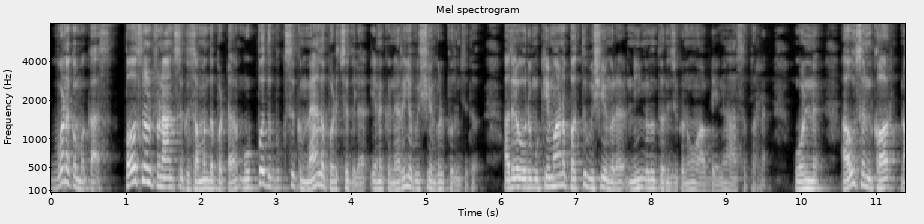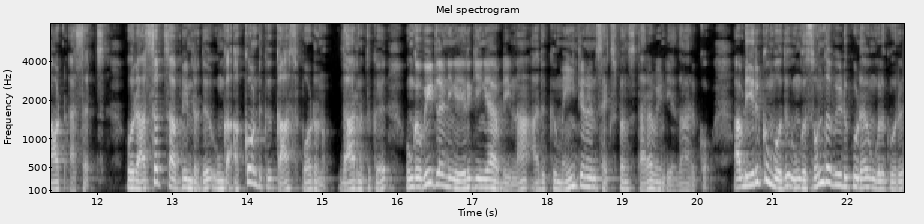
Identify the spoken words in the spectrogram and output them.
வணக்கம் அக்காஸ். பர்சனல் ஃபினான்ஸுக்கு சம்மந்தப்பட்ட முப்பது புக்ஸுக்கு மேலே படித்ததில் எனக்கு நிறைய விஷயங்கள் புரிஞ்சுது. அதில் ஒரு முக்கியமான பத்து விஷயங்களை நீங்களும் தெரிஞ்சுக்கணும் அப்படின்னு ஆசைப்பட்றேன். ஒன்று house and car not assets ஒரு அசட்ஸ் அப்படின்றது உங்கள் அக்கௌண்ட்டுக்கு காசு போடணும். உதாரணத்துக்கு உங்கள் வீட்டில் நீங்கள் இருக்கீங்க அப்படின்னா அதுக்கு மெயின்டெனன்ஸ் எக்ஸ்பென்ஸ் தர வேண்டியதாக இருக்கும். அப்படி இருக்கும்போது உங்கள் சொந்த வீடு கூட உங்களுக்கு ஒரு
